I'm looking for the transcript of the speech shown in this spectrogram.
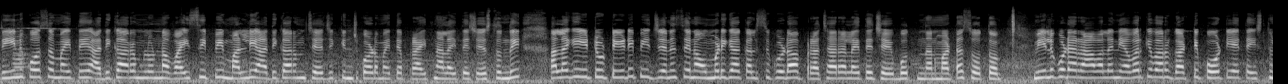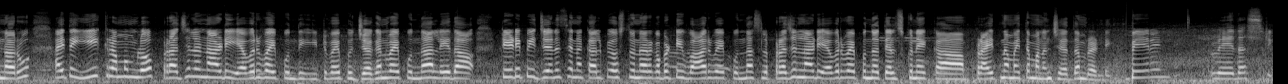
దీనికోసం అయితే అధికారంలో ఉన్న వైసీపీ మళ్ళీ అధికారం చేజిక్కించుకోవడం అయితే ప్రయత్నాలు అయితే చేస్తుంది అలాగే ఇటు టీడీపీ జనసేన ఉమ్మడిగా కలిసి కూడా ప్రచారాలు అయితే చేయబోతుంది అనమాట సో తో వీళ్ళు కూడా రావాలని ఎవరికి వారు గట్టి పోటీ అయితే ఇస్తున్నారు అయితే ఈ క్రమంలో ప్రజల నాడి ఎవరి వైపు ఉంది ఇటువైపు జగన్ వైపు ఉందా లేదా టీడీపీ జనసేన కలిపి వస్తున్నారు కాబట్టి వారి వైపు ఉందా అసలు ప్రజల నాడి ఎవరి వైపు ఉందో తెలుసుకునే కా- ప్రయత్నం అయితే మనం చేద్దాం రండి. పేరేంటి? వేదశ్రీ.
